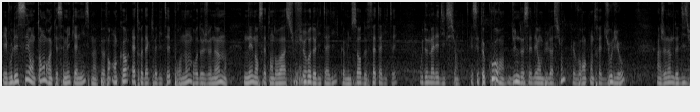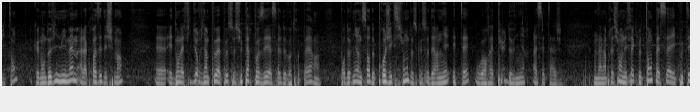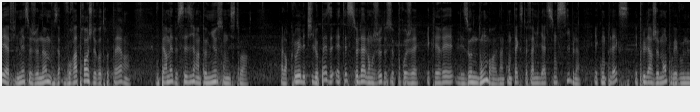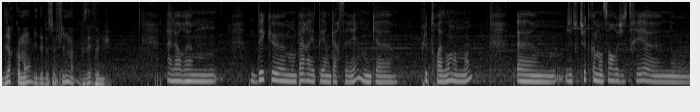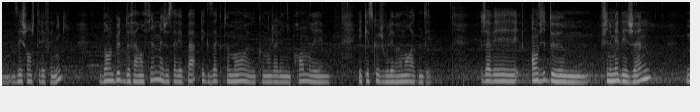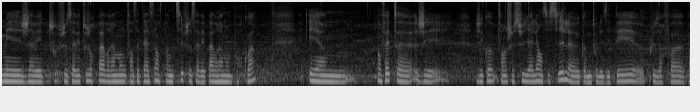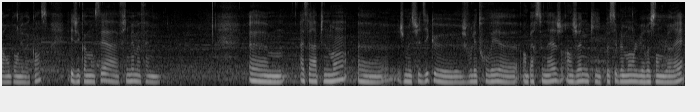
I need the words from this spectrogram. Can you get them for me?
Et vous laissez entendre que ces mécanismes peuvent encore être d'actualité pour nombre de jeunes hommes nés dans cet endroit sulfureux de l'Italie, comme une sorte de fatalité ou de malédiction. Et c'est au cours d'une de ces déambulations que vous rencontrez Giulio, un jeune homme de 18 ans, que l'on devine lui-même à la croisée des chemins euh, et dont la figure vient peu à peu se superposer à celle de votre père pour devenir une sorte de projection de ce que ce dernier était ou aurait pu devenir à cet âge. On a l'impression en effet que le temps passé à écouter et à filmer ce jeune homme vous, rapproche de votre père, vous permet de saisir un peu mieux son histoire. Alors Chloé Lecci Lopez, était-ce cela l'enjeu de ce projet Éclairer les zones d'ombre d'un contexte familial sensible et complexe? Et plus largement, pouvez-vous nous dire comment l'idée de ce film vous est venue? Alors, euh, dès que mon père a été incarcéré, donc il y a plus de trois ans maintenant, euh, j'ai tout de suite commencé à enregistrer euh, nos échanges téléphoniques dans le but de faire un film, mais je ne savais pas exactement euh, comment j'allais m'y prendre et, et qu'est-ce que je voulais vraiment raconter. J'avais envie de filmer des jeunes, mais j'avais tout, je savais toujours pas vraiment. Enfin, c'était assez instinctif. Je savais pas vraiment pourquoi. Et en fait, j'ai, je suis allée en Sicile euh, comme tous les étés, euh, plusieurs fois par an pendant les vacances, et j'ai commencé à filmer ma famille. Euh, assez rapidement, je me suis dit que je voulais trouver un personnage, un jeune qui possiblement lui ressemblerait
